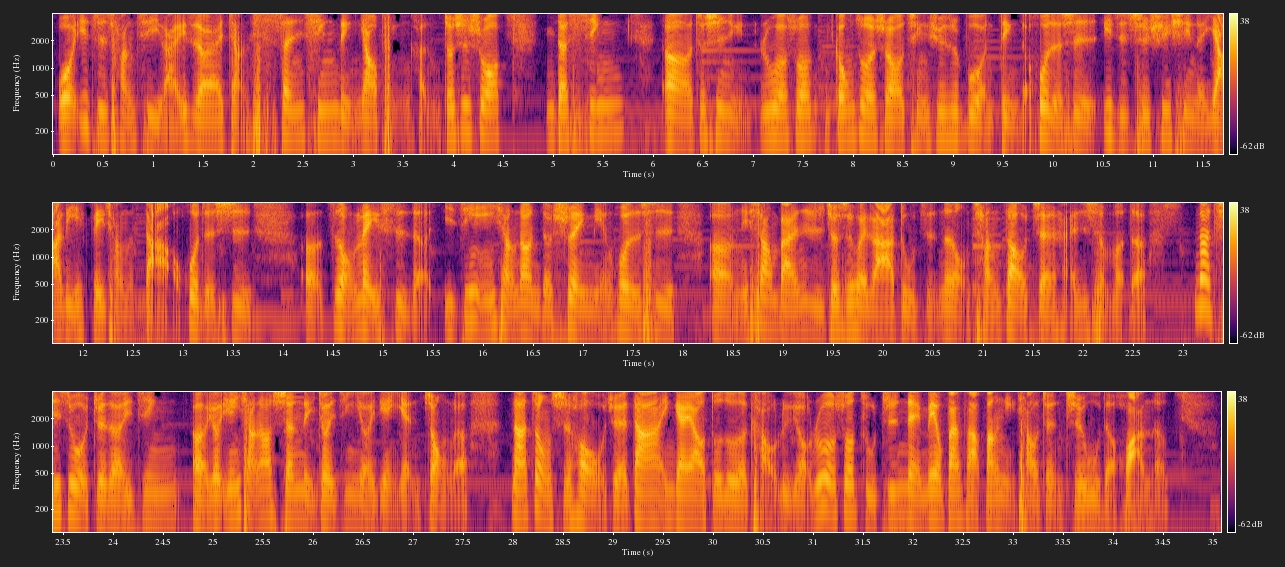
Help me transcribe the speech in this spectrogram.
我一直长期以来一直都在讲身心灵要平衡，就是说你的心，呃，就是你如果说你工作的时候情绪是不稳定的，或者是一直持续性的压力非常的大，或者是呃这种类似的，已经影响到你的睡眠，或者是呃你上班日就是会拉肚子那种肠燥症还是什么的。那其实我觉得已经呃有影响到生理，就已经有一点严重了。那这种时候，我觉得大家应该要多多的考虑哦。如果说组织内没有办法帮你调整职务的话呢？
